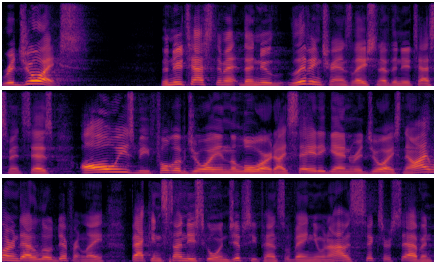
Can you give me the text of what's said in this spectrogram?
rejoice. The New Testament, the New Living Translation of the New Testament says, Always be full of joy in the Lord. I say it again, rejoice. Now, I learned that a little differently. Back in Sunday school in Gipsy, Pennsylvania, when I was six or seven,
